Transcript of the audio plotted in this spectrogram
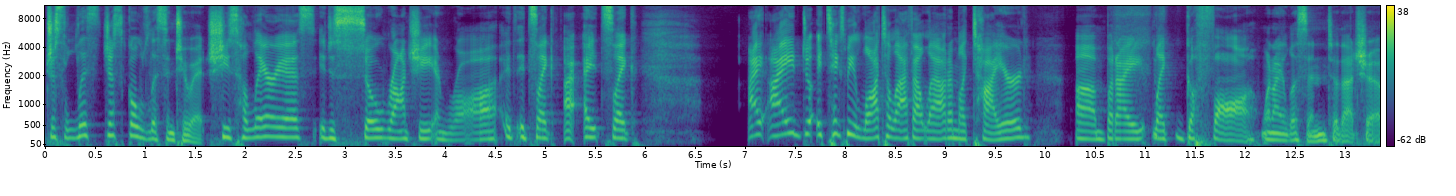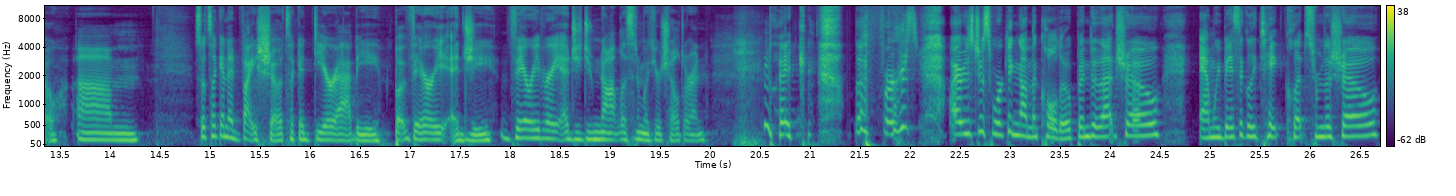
just list just go listen to it. She's hilarious. It is so raunchy and raw. It, it's like I, it's like i i do, it takes me a lot to laugh out loud. I'm like tired um, but i like guffaw when i listen to that show. Um, so it's like an advice show. It's like a dear abby but very edgy. Very very edgy. Do not listen with your children. Like the first i was just working on the cold open to that show and we basically take clips from the show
